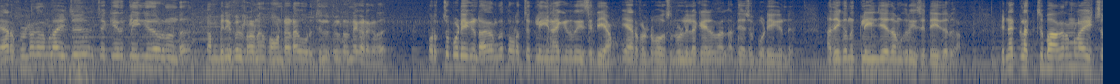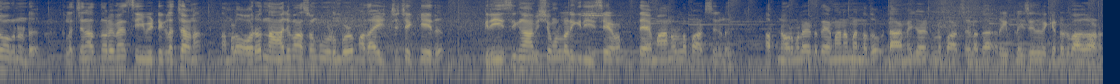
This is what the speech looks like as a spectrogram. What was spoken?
എയർ ഫിൽട്ടറൊക്കെ നമ്മൾ അഴിച്ച് ചെക്ക് ചെയ്ത് ക്ലീൻ ചെയ്ത് വിടുന്നുണ്ട് കമ്പനി ഫിൽട്ടറാണ് ഹോണ്ടയുടെ ഒറിജിനൽ ഫിൽട്ടറിന്റെ കിടക്കുന്നത്. കുറച്ച് പൊടിയൊക്കെ ഉണ്ട്. അത് നമുക്ക് തുടച്ച് ക്ലീൻ ആക്കിയിട്ട് റീസെറ്റ് ചെയ്യാം. എയർ ഫിൽട്ടർ ബോക്സിന്റെ ഉള്ളിലൊക്കെ അത്യാവശ്യം പൊടിയൊക്കെ ഉണ്ട്. അതേക്ക് ഒന്ന് ക്ലീൻ ചെയ്ത് നമുക്ക് റീസെറ്റ് ചെയ്തെടുക്കാം. പിന്നെ ക്ലച്ച് ഭാഗം നമ്മൾ അഴിച്ച് നോക്കുന്നുണ്ട്. ക്ലച്ചിനകത്ത് എന്ന് പറയുമ്പോൾ സി വി ടി ക്ലച്ചാണ് നമ്മൾ ഓരോ നാല് മാസം കൂടുമ്പോഴും അത് അഴിച്ച് ചെക്ക് ചെയ്ത് ഗ്രീസിങ് ആവശ്യമുള്ളത് ഗ്രീസ് ചെയ്യണം. തേമാനുള്ള പാർട്സുകൾ അബ്നോർമലായിട്ട് തേമാനം വന്നതോ ഡാമേജ് ആയിട്ടുള്ള പാർട്സുകളൊക്കെ റീപ്ലേസ് ചെയ്ത് വെക്കേണ്ട ഒരു ഭാഗമാണ്.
